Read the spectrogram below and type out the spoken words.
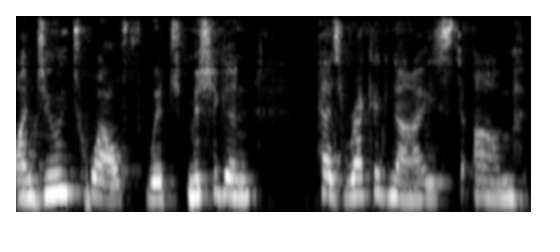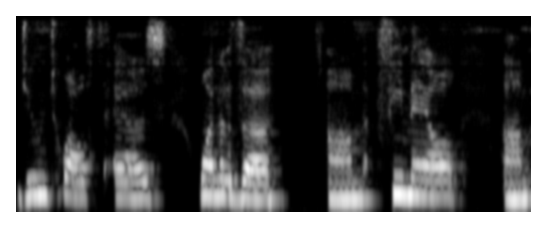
on June 12th, which Michigan has recognized um, June 12th as one of the um, female um,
